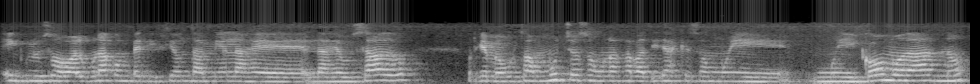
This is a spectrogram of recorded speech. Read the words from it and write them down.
E incluso alguna competición también las he, las he usado, porque me gustan mucho, son unas zapatillas que son muy, muy cómodas, ¿no?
